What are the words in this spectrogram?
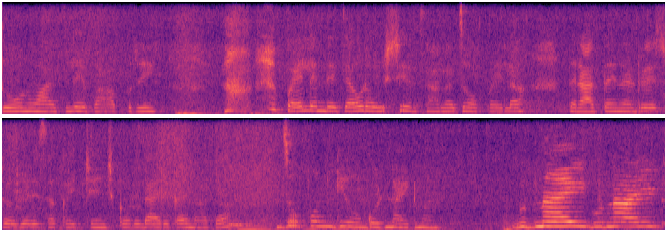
दोन वाजले बापरे. पहिल्यांदाच एवढा उशीर झाला झोपायला. तर आता आहे ना ड्रेस वगैरे सकाळी चेंज करू डायरेक्ट आहे ना आता. झोपून घेऊ. गुड नाईट म्हण. Good night good night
